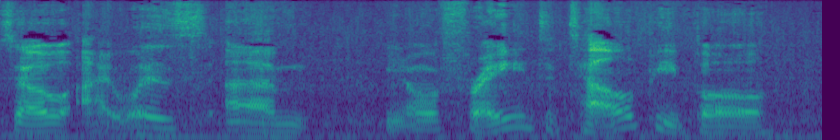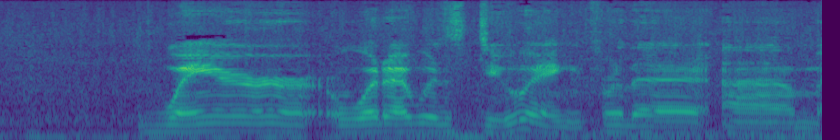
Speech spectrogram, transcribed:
So I was, um, you know, afraid to tell people where what I was doing for the um,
